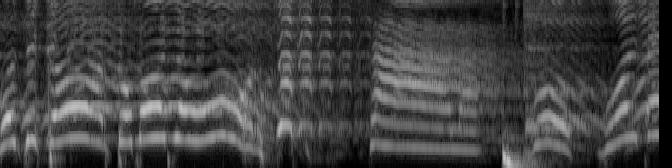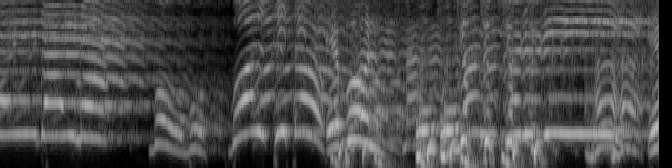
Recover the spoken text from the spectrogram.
বলছি কার? তোমার না ওর? চুপ! শালা বো বলতেই দেয় না। বো বো বলছি তো। এ বোন চুপ চুপ চুপ। এ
